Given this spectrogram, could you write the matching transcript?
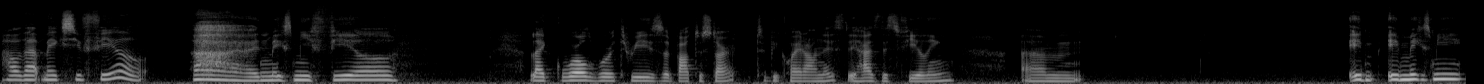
how that makes you feel. Ah, it makes me feel like World War Three is about to start. To be quite honest, it has this feeling. Um, it it makes me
